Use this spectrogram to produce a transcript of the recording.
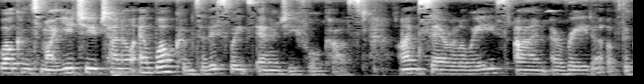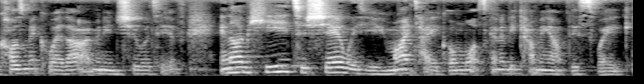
Welcome to my YouTube channel and welcome to this week's energy forecast. I'm Sarah Louise. I'm a reader of the cosmic weather. I'm an intuitive and I'm here to share with you my take on what's going to be coming up this week.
